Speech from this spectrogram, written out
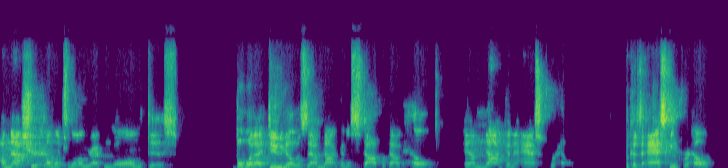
I'm not sure how much longer I can go on with this. But what I do know is that I'm not going to stop without help and I'm not going to ask for help because asking for help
